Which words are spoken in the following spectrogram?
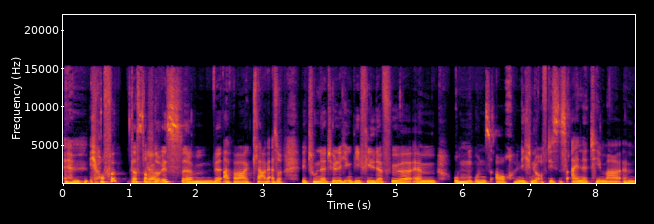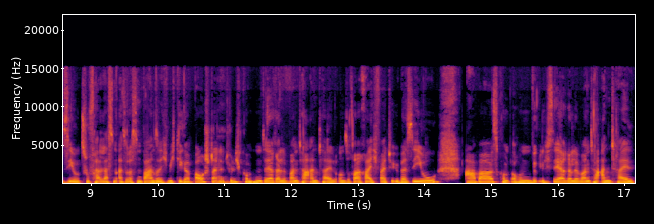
Ähm, ich hoffe, das ja. so ist. Ähm, aber klar, also wir tun natürlich irgendwie viel dafür, ähm, um uns auch nicht nur auf dieses eine Thema ähm, SEO zu verlassen. Also das ist ein wahnsinnig wichtiger Baustein. Mhm. Natürlich kommt ein sehr relevanter Anteil unserer Reichweite über SEO, aber es kommt auch ein wirklich sehr relevanter Anteil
